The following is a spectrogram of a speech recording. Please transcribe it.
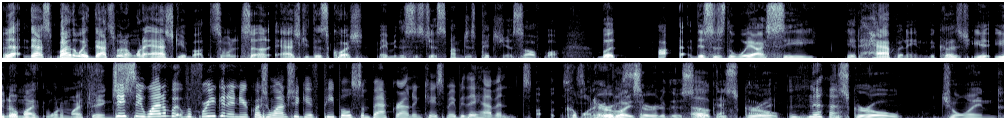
That, that's by the way, that's what I want to ask you about. So I want to ask you this question. Maybe this is just I'm just pitching a softball, but I, this is the way I see it happening because you you know my one of my things. JC, why don't before you get into your question, why don't you give people some background in case maybe they haven't? Come on, everybody's this. heard of this. So Okay, this girl, right. this girl joined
